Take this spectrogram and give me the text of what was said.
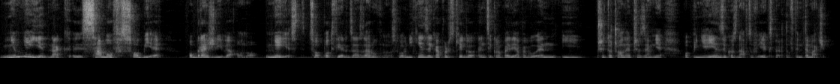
niemniej jednak y, samo w sobie obraźliwe ono nie jest, co potwierdza zarówno słownik języka polskiego, encyklopedia PWN i przytoczone przeze mnie opinie językoznawców i ekspertów w tym temacie.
